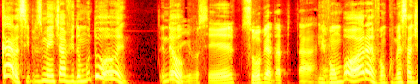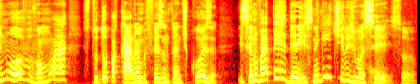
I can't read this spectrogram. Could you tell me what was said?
Cara, simplesmente a vida mudou, velho. Entendeu? Aí você soube adaptar. E né? vambora, vamos começar de novo, vamos lá. Estudou pra caramba, fez um tanto de coisa. E você não vai perder isso, ninguém tira de você. É, isso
